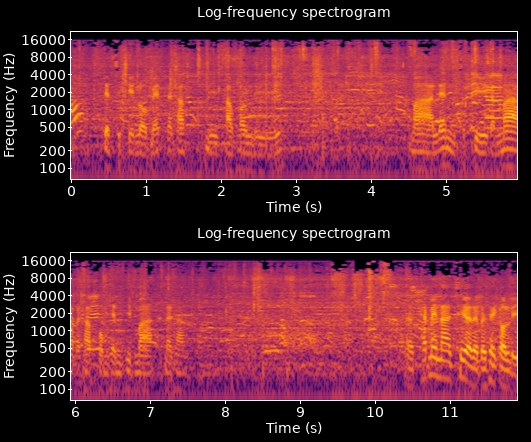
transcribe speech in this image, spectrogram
70 กิโลเมตรนะครับ มีชาวเกาหลี มาเล่นสกีกันมากนะครับ ผมเห็นหิมะนะครับเอ่อ แทบไม่น่าเชื่อเลยประเทศเกาหลี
